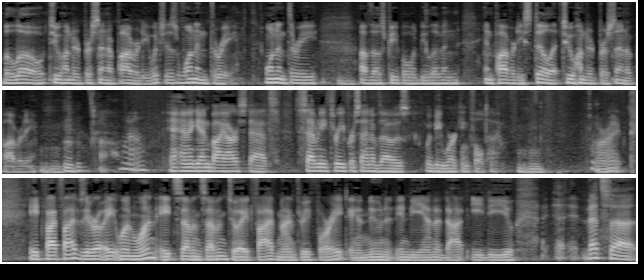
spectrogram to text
below 200% of poverty, which is one in three one in 3 mm-hmm. of those people would be living in poverty still at 200% of poverty. Mm-hmm. Mm-hmm. Uh, wow. And again, by our stats, 73% of those would be working full time. All right. 855-0811, 877-285-9348, and noon at indiana.edu. Uh, that's, uh,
